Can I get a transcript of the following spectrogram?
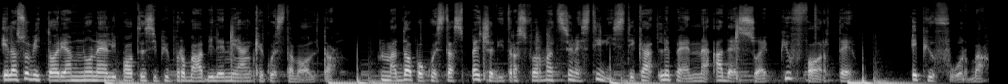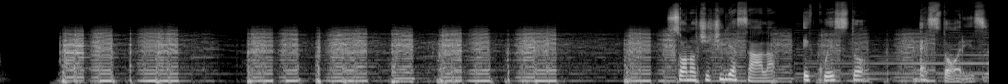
e la sua vittoria non è l'ipotesi più probabile neanche questa volta. Ma dopo questa specie di trasformazione stilistica, Le Pen adesso è più forte e più furba. Sono Cecilia Sala e questo è Stories,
